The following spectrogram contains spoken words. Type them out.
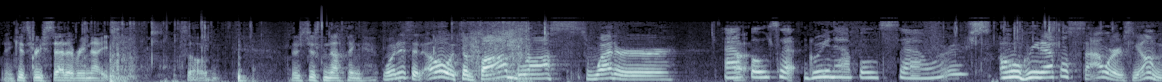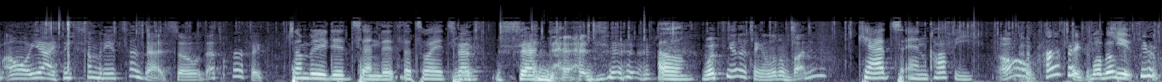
and it gets reset every night. So there's just nothing. What is it? Oh, it's a Bob Ross sweater. Apple, uh, green apple sours. Oh, green apple sours. Yum. Oh, yeah, I think somebody had said that, so that's perfect. Somebody did send it. That's why it's That here. said that. oh. What's the other thing? A little button? cats and coffee. Oh, perfect. Well, those Cute. are cute.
